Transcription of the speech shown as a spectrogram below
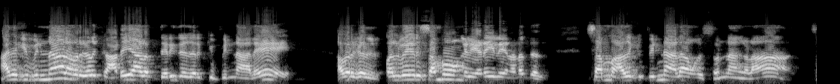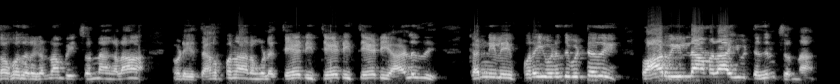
அதுக்கு பின்னால் அவர்களுக்கு அடையாளம் தெரிந்ததற்கு பின்னாலே அவர்கள் பல்வேறு சம்பவங்கள் இடையிலே நடந்தது. சம்ப அதுக்கு பின்னால அவங்க சொன்னாங்களாம் சகோதரர்கள்லாம் போய் சொன்னாங்களாம் என்னுடைய தகப்பனார் உங்களை தேடி தேடி தேடி அழுது கண்ணிலே புரை விழுந்து விட்டது பார்வை இல்லாமல் ஆகிவிட்டதுன்னு சொன்னாங்க.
